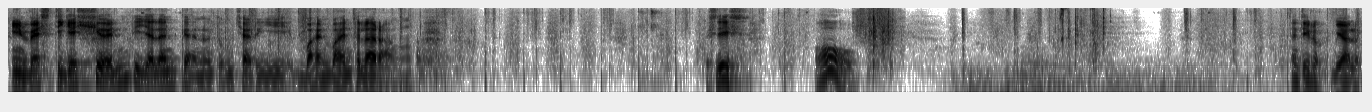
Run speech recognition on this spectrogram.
Investigation dijalankan untuk mencari bahan-bahan terlarang. What's this? Oh. Nanti lu, biar lu.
